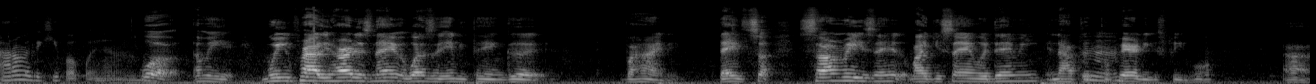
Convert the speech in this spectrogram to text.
I don't really keep up with him. Well, I mean, when you probably heard his name, it wasn't anything good behind it. They so, some reason, like you're saying with Demi, and not to Mhm. compare these people, uh,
